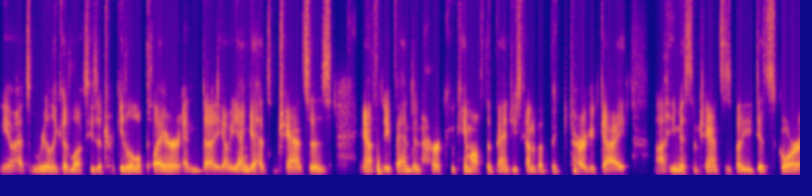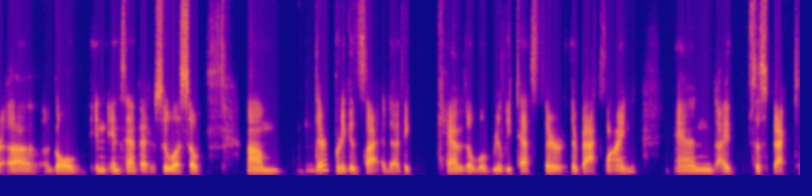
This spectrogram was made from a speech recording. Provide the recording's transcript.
you know, had some really good looks. He's a tricky little player, and uh, you know, Janga had some chances. Anthony van den Hurk, who came off the bench, he's kind of a big target guy. Uh, he missed some chances, but he did score uh, a goal in in San Pedro Sula. So um, they're a pretty good side. I think Canada will really test their their back line, and I suspect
